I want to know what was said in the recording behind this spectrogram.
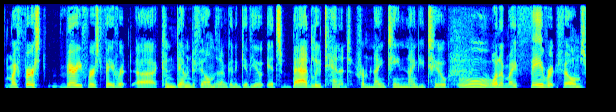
my first, very first favorite uh, condemned films that I'm going to give you. It's Bad Lieutenant from 1992. One of my favorite films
